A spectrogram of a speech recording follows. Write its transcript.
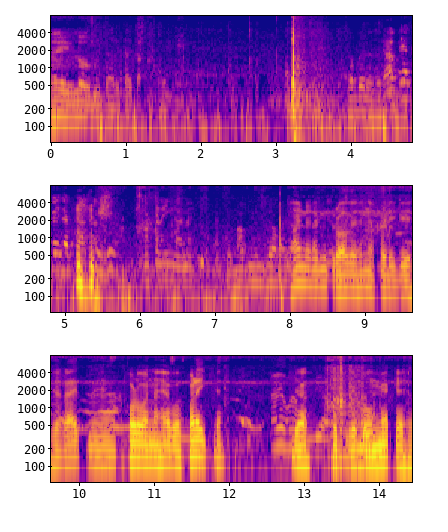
અય લો મિત્રો હવે હે ને પડી ગઈ છે રાત ને ફોડવાના હે હવે ફળાઈ ગયા. બહુ મેકે છે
